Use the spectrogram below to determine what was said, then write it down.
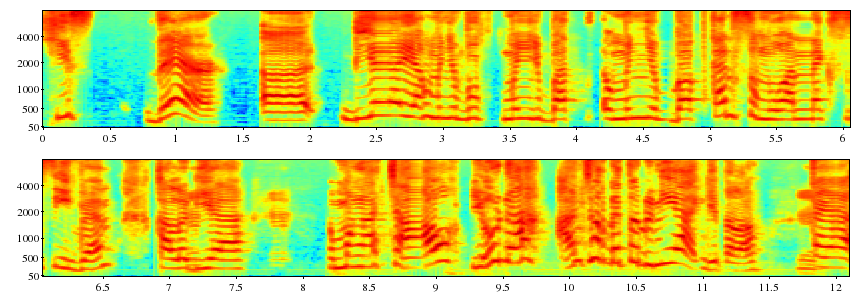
he's there. Uh, dia yang menyebut menyebab menyebabkan semua Nexus event. Kalau dia mengacau ya udah hancur deh tuh dunia gitu loh. Hmm. kayak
